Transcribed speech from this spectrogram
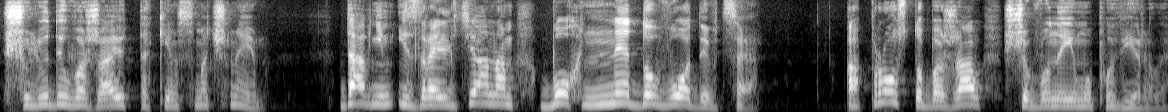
що люди вважають таким смачним? Давнім ізраїльтянам Бог не доводив це, а просто бажав, щоб вони йому повірили.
